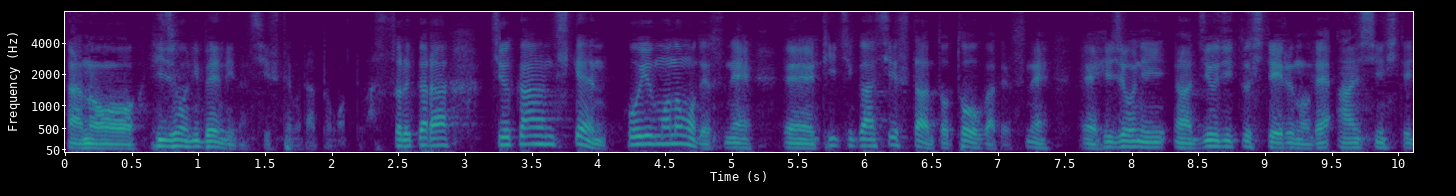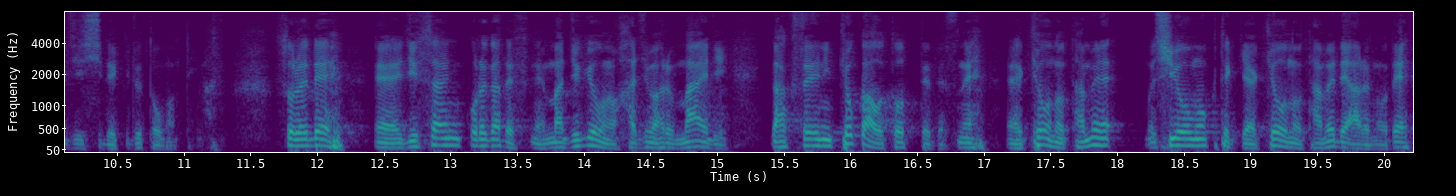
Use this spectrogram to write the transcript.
あの、非常に便利なシステムだと思ってます。それから、中間試験、こういうものもですね、え、ティーチングアシスタント等がですね、え、非常に充実しているので、安心して実施できると思っています。それで、えー、実際にこれがですね、まあ、授業の始まる前に学生に許可を取ってですね、えー、今日のため使用目的は今日のためであるので、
